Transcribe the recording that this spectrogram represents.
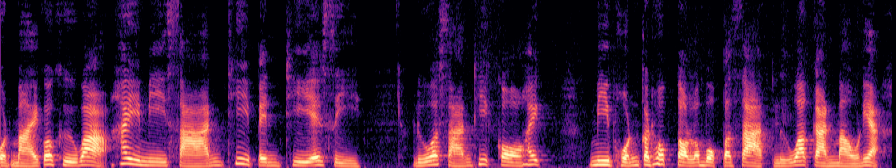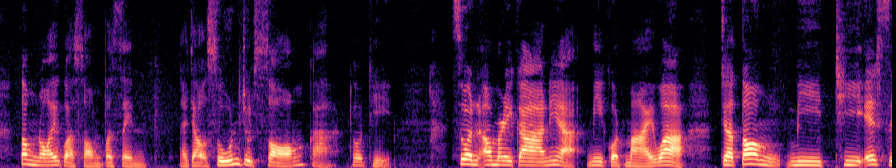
กฎหมายก็คือว่าให้มีสารที่เป็น THC หรือว่าสารที่ก่อให้มีผลกระทบต่อระบบประสาท หรือว่าการเมาเนี่ยต้องน้อยกว่า 2%นะเจ้า0.2 ค่ะ โทษที ส่วนอเมริกาเนี่ยมีกฎหมายว่าจะต้องมี THC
